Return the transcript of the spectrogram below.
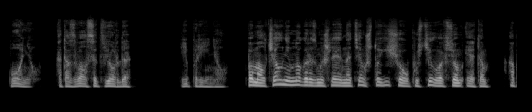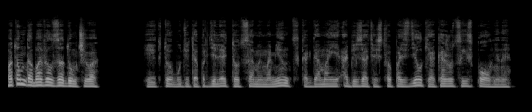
«Понял», отозвался твердо. И принял. Помолчал немного, размышляя над тем, что еще упустил во всем этом, а потом добавил задумчиво. И кто будет определять тот самый момент, когда мои обязательства по сделке окажутся исполнены?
